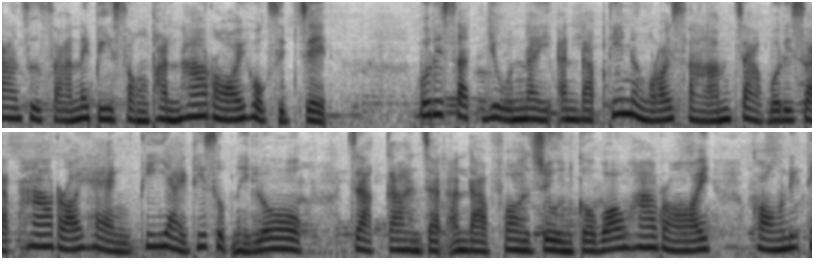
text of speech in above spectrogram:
การสื่อสารในปี 2567 บริษัทอยู่ในอันดับที่ 103 จากบริษัท 500 แห่งที่ใหญ่ที่สุดในโลก จากการจัดอันดับ Fortune Global 500 ของนิต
